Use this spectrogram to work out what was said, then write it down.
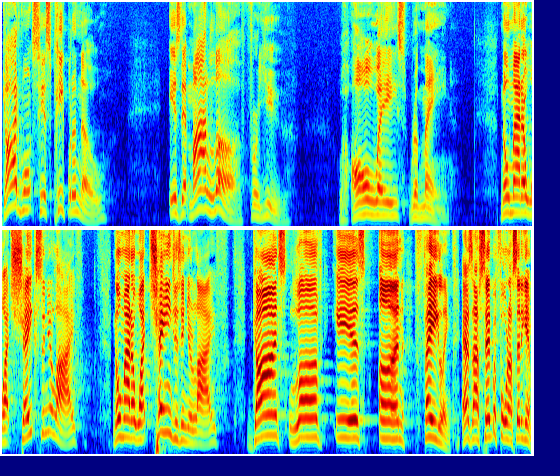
God wants His people to know is that my love for you will always remain. No matter what shakes in your life, no matter what changes in your life, God's love is unfailing. As I said before, and I said again,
